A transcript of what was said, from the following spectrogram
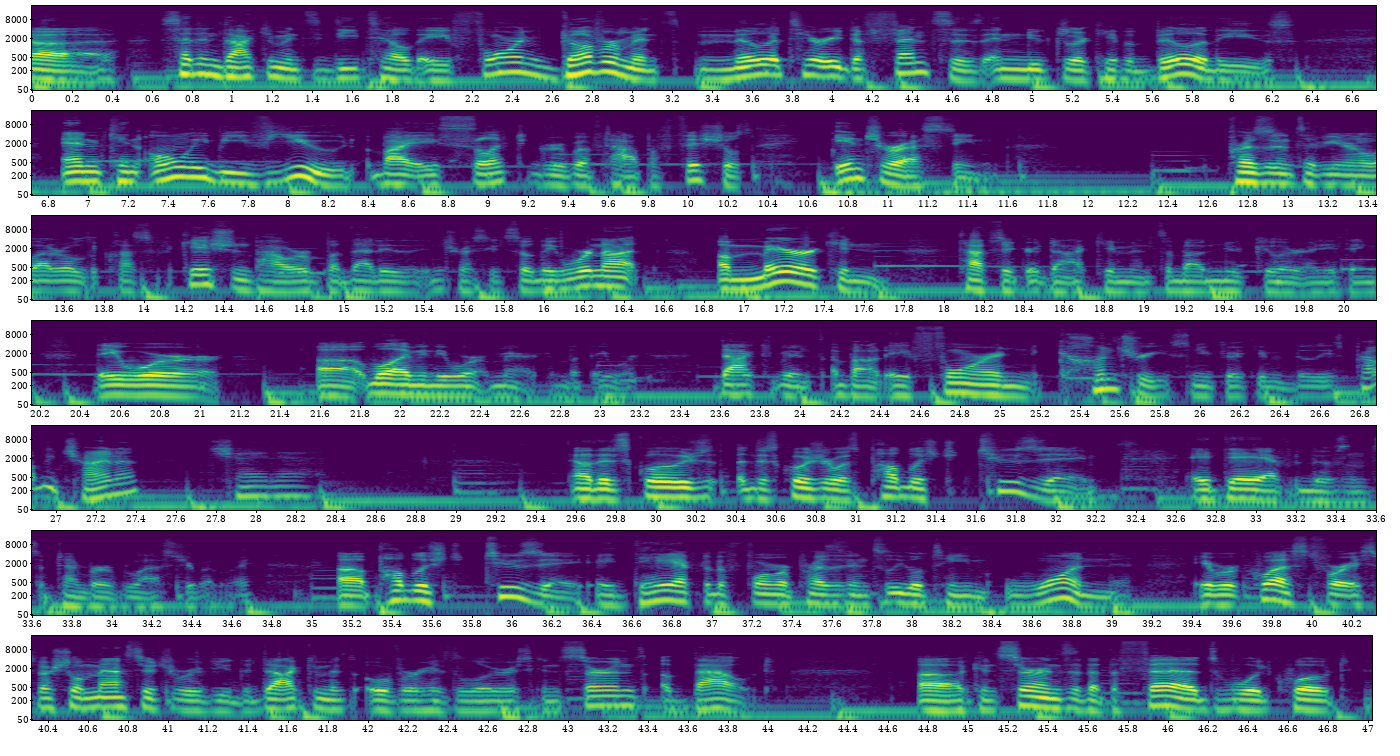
uh, said in documents detailed a foreign government's military defenses and nuclear capabilities and can only be viewed by a select group of top officials. Interesting. Presidents have unilateral declassification power, but that is interesting. So they were not American top secret documents about nuclear or anything. They were, uh, well, I mean, they were American, but they were documents about a foreign country's nuclear capabilities. Probably China. China. Now, the disclosure, disclosure was published Tuesday, a day after this was in September of last year, by the way. Uh, published Tuesday, a day after the former president's legal team won a request for a special master to review the documents over his lawyer's concerns about uh, concerns that the feds would quote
